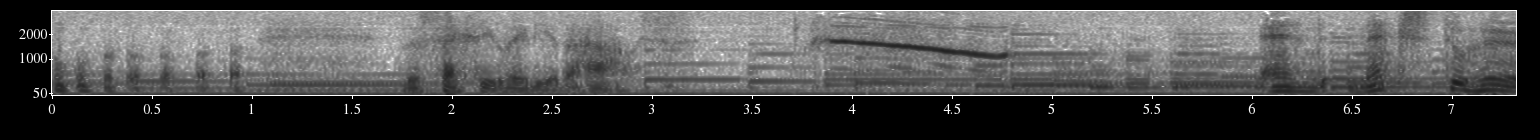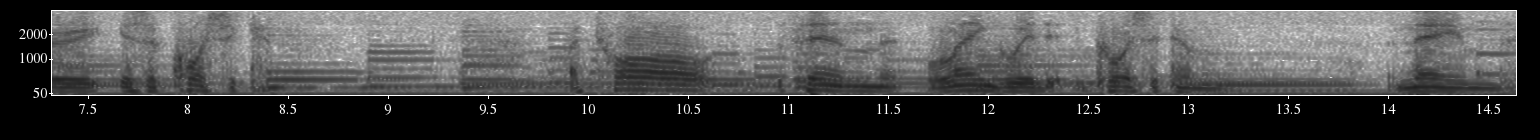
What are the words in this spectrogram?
the sexy lady of the house. And next to her is a Corsican, a tall, thin, languid Corsican named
